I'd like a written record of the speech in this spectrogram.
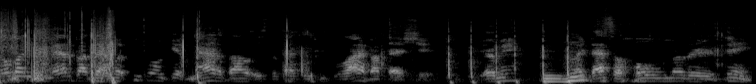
nobody gets mad about that. What people get mad about is the fact that people lie about that shit. You know what I mean? hmm Like that's a whole nother thing.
